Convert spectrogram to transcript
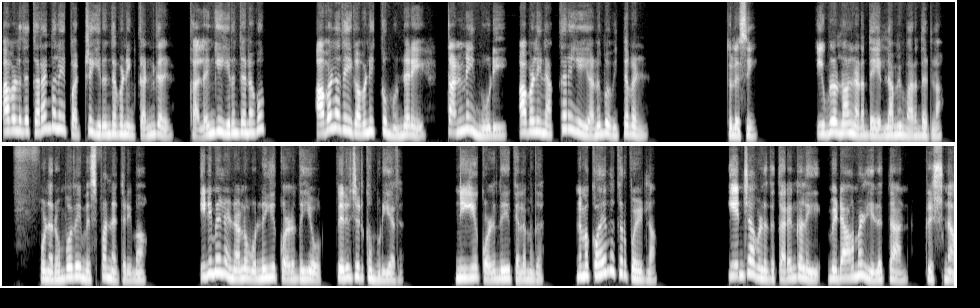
அவளது கரங்களை பற்றி இருந்தவனின் கண்கள் கலங்கி இருந்தனவோ அவள் அதை கவனிக்கும் முன்னரே கண்ணை மூடி அவளின் அக்கறையை அனுபவித்தவள். துளசி இவ்வளவு நாள் நடந்த எல்லாமே மறந்துடலாம். உன்னை ரொம்பவே மிஸ் பண்ண தெரியுமா? இனிமேல் என்னால உன்னையும் குழந்தையோ பிரிஞ்சிருக்க முடியாது. நீயும் குழந்தையும் கிளம்புங்க. நம்ம கோயம்புத்தூர் போயிடலாம். என்று அவளது கரங்களை விடாமல் இழுத்தான் கிருஷ்ணா.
